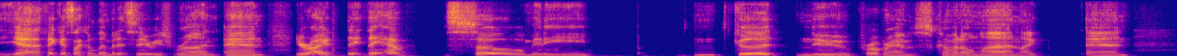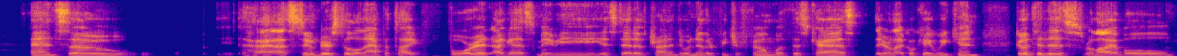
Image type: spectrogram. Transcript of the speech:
Yeah, I think it's like a limited series run, and you're right. They they have so many good new programs coming online, like and and so I assume there's still an appetite for it. I guess maybe instead of trying to do another feature film with this cast, they're like, okay, we can go to this reliable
